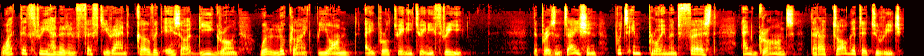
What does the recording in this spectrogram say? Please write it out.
what the 350 Rand COVID SRD grant will look like beyond April 2023. The presentation puts employment first and grants that are targeted to reach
